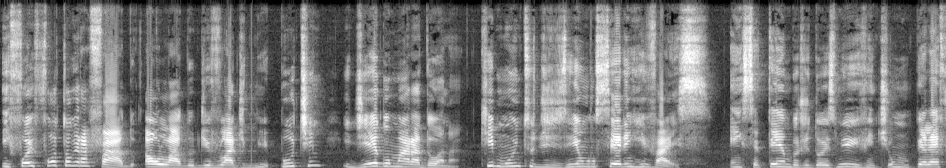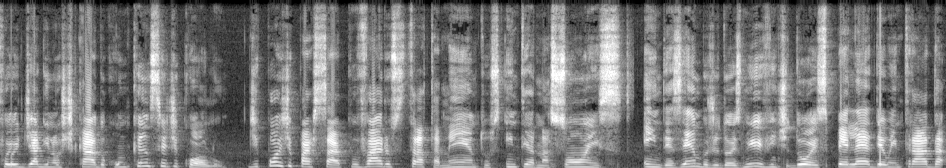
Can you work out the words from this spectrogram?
e foi fotografado ao lado de Vladimir Putin e Diego Maradona, que muitos diziam serem rivais. Em setembro de 2021, Pelé foi diagnosticado com câncer de colo. Depois de passar por vários tratamentos, internações, em dezembro de 2022, Pelé deu entrada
